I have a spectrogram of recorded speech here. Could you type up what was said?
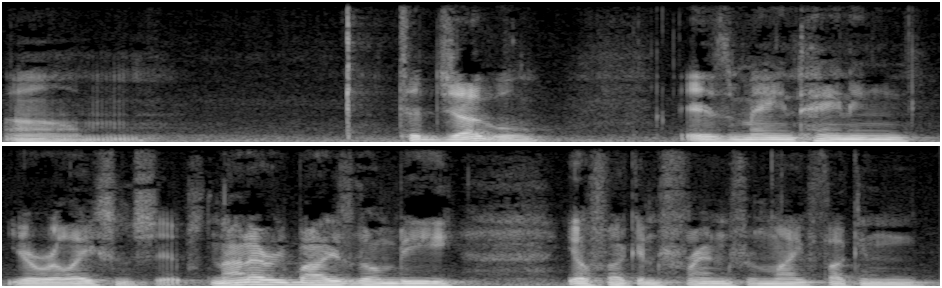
um, to juggle is maintaining your relationships. Not everybody's gonna be your fucking friend from like fucking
